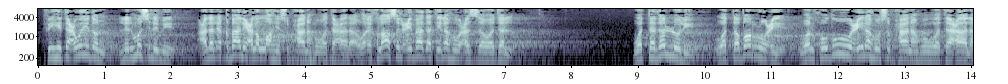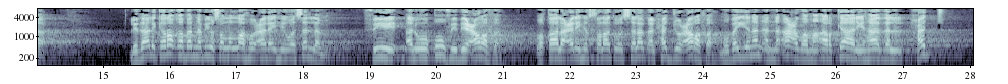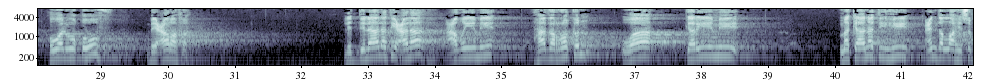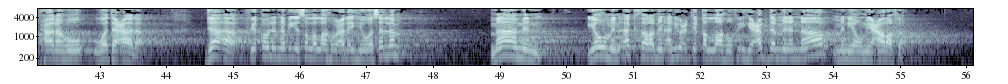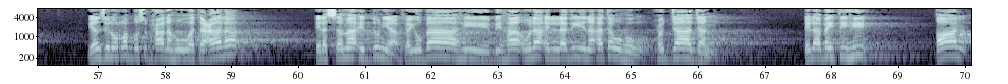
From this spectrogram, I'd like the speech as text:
فيه تعويد للمسلم على الإقبال على الله سبحانه وتعالى وإخلاص العبادة له عز وجل والتذلل والتضرع والخضوع له سبحانه وتعالى. لذلك رغب النبي صلى الله عليه وسلم في الوقوف بعرفة وقال عليه الصلاة والسلام الحج عرفة مبينا أن أعظم أركان هذا الحج هو الوقوف بعرفة للدلالة على عظيم هذا الركن وكريم مكانته عند الله سبحانه وتعالى. جاء في قول النبي صلى الله عليه وسلم ما من يوم أكثر من أن يعتق الله فيه عبدا من النار من يوم عرفة. ينزل الرب سبحانه وتعالى إلى السماء الدنيا فيباهي بهؤلاء الذين أتوه حجاجا إلى بيته. قال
